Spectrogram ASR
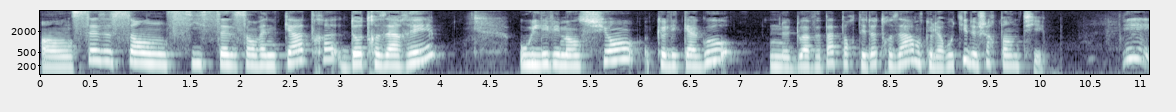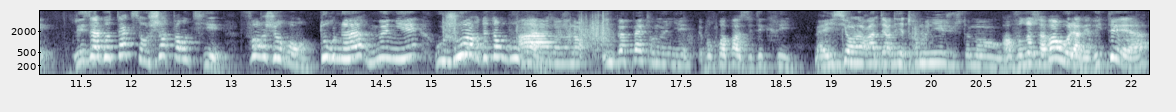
En 1606-1624, d'autres arrêts où il est fait mention que les cagots ne doivent pas porter d'autres armes que leur outil de charpentier. Et les agotacs sont charpentiers, forgerons, tourneurs, meuniers ou joueurs de tambourin. Ah non, non, non, ils ne peuvent pas être meuniers. Et pourquoi pas, c'est écrit Bah ici on leur interdit d'être meuniers justement. Alors faudrait savoir où est la vérité, hein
